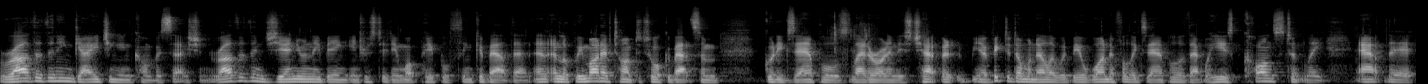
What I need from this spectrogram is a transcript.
rather than engaging in conversation, rather than genuinely being interested in what people think about that. And, and look, we might have time to talk about some good examples later on in this chat, but you know, Victor Dominello would be a wonderful example of that, where he is constantly out there,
